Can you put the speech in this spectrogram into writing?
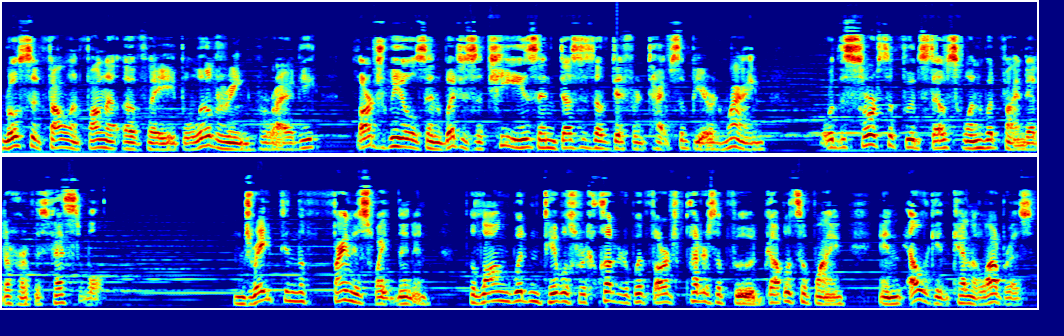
roasted fowl and fauna of a bewildering variety, large wheels and wedges of cheese, and dozens of different types of beer and wine were the sorts of foodstuffs one would find at a harvest festival. Draped in the finest white linen, the long wooden tables were cluttered with large platters of food, goblets of wine, and elegant candelabras,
